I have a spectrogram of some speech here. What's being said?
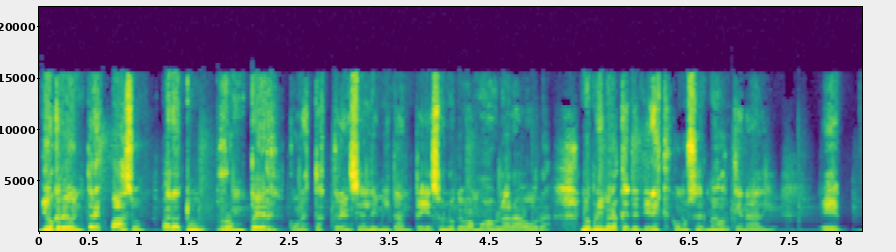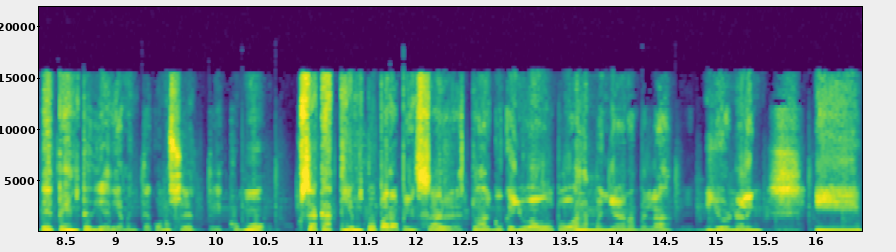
Yo creo en tres pasos para tú romper con estas creencias limitantes y eso es lo que vamos a hablar ahora. Lo primero es que te tienes que conocer mejor que nadie. Eh, detente diariamente a conocerte. ¿Cómo saca tiempo para pensar? Esto es algo que yo hago todas las mañanas, ¿verdad? En mi journaling. Y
